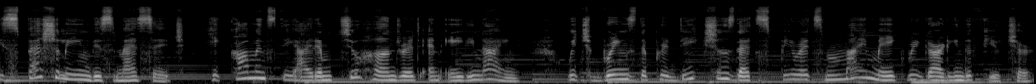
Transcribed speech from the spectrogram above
Especially in this message, he comments the item 289, which brings the predictions that spirits might make regarding the future.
